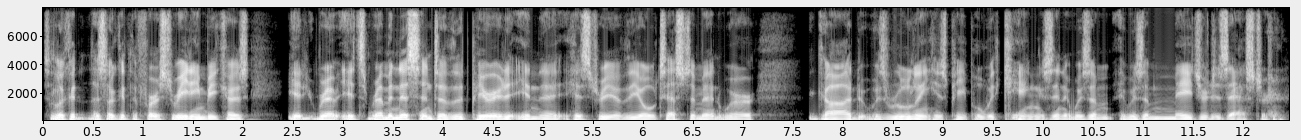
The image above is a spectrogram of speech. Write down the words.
So look at let's look at the first reading because it it's reminiscent of the period in the history of the Old Testament where God was ruling His people with kings, and it was a it was a major disaster.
